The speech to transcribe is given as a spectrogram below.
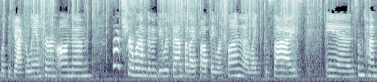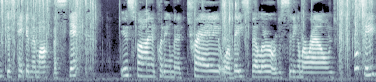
with the jack-o'-lantern on them. Not sure what I'm going to do with them, but I thought they were fun and I liked the size. And sometimes just taking them off the stick is fun and putting them in a tray or vase filler or just sitting them around. We'll see.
